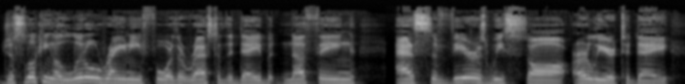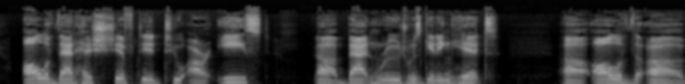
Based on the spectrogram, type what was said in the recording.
just looking a little rainy for the rest of the day, but nothing as severe as we saw earlier today all of that has shifted to our east. Uh, Baton Rouge was getting hit. Uh, all of the uh,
